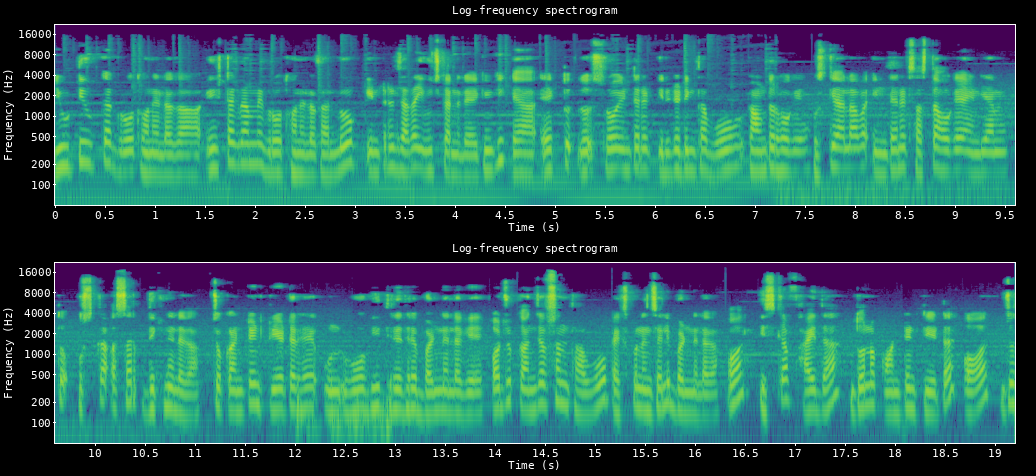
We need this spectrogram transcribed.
यूट्यूब का ग्रोथ होने लगा इंस्टाग्राम में ग्रोथ होने लगा। लोग इंटरनेट ज़्यादा यूज़ करने लगे, क्योंकि एक तो स्लो इंटरनेट इरिटेटिंग था, वो काउंटर हो गया। उसके अलावा इंटरनेट सस्ता हो गया इंडिया में तो उसका असर दिखने लगा। जो कंटेंट क्रिएटर है वो भी धीरे धीरे बढ़ने लगे और जो कंजप्शन था, वो एक्सपोनेंशियली बढ़ने लगा। और इसका फ़ायदा दोनों कंटेंट क्रिएटर और जो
